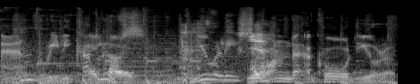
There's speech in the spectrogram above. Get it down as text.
and really cut Hey, loose. New release Yeah. Honda Accord Europe.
